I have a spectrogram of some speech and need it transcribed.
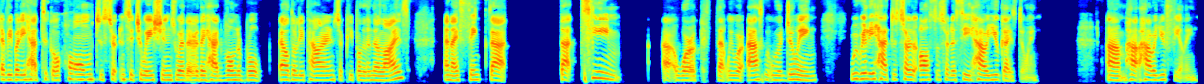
Everybody had to go home to certain situations, whether they had vulnerable elderly parents or people in their lives. And I think that that team uh, work that we were asking, we were doing, we really had to sort of also sort of see how you guys doing? Um, how how are you feeling?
